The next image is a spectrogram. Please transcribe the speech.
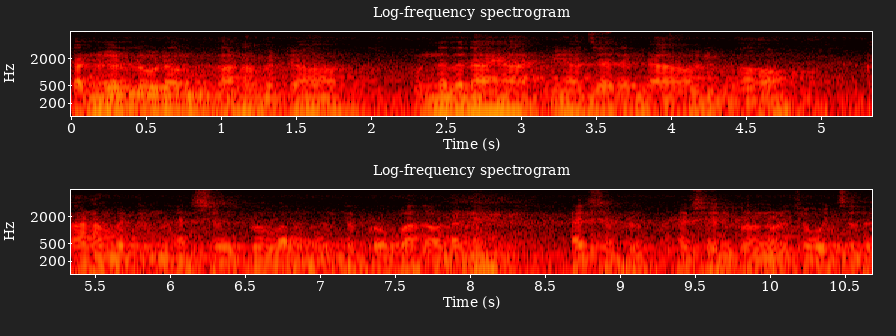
കണ്ണുകളിലൂടെ നമുക്ക് കാണാൻ പറ്റും. ആ ഉന്നതനായ ആത്മീയാചാര്യന്റെ ആ ഒരു ഭാവം കാണാൻ പറ്റുമെന്ന് ഹരിശ്വരി പ്രഭു പറഞ്ഞു. എന്നിട്ട് പ്രഭുപാദ് ഉടനെ ഹരിശ്വരി ഹരിശ്വരി പ്രഭുവിനോട് ചോദിച്ചത്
